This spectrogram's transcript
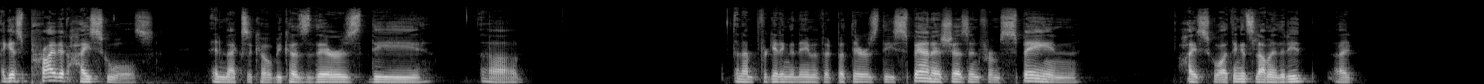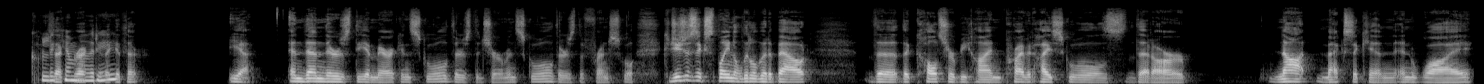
I guess private high schools in Mexico because there's the uh, and I'm forgetting the name of it, but there's the Spanish as in from Spain high school. I think it's La Madrid. I Colegio Madrid. I get that? Yeah. And then there's the American school, there's the German school, there's the French school. Could you just explain a little bit about the the culture behind private high schools that are not Mexican and why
